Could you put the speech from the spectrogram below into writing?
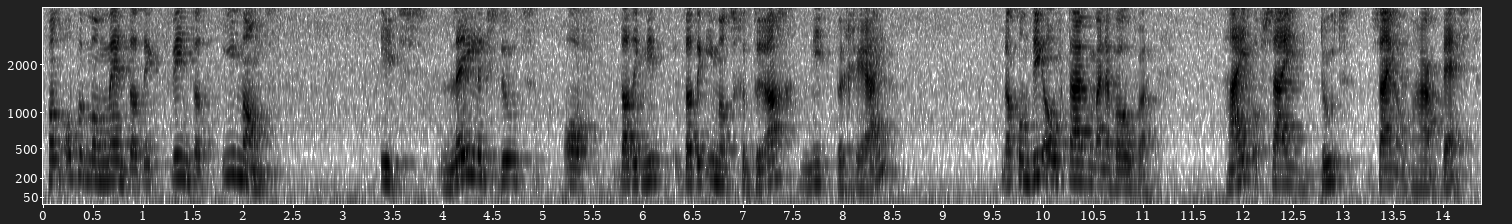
Van op het moment dat ik vind dat iemand iets lelijks doet of dat ik, niet, dat ik iemands gedrag niet begrijp, dan komt die overtuiging bij naar boven. Hij of zij doet zijn of haar best.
